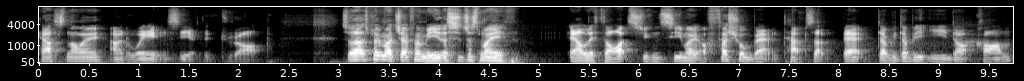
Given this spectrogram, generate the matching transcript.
personally. I would wait and see if they drop. So that's pretty much it for me. This is just my early thoughts. You can see my official betting tips at betwwe.com.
